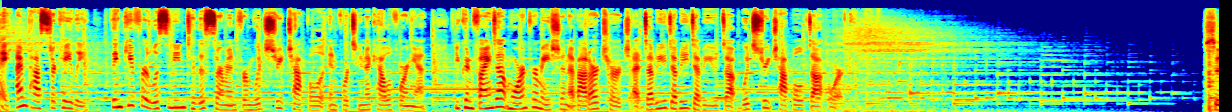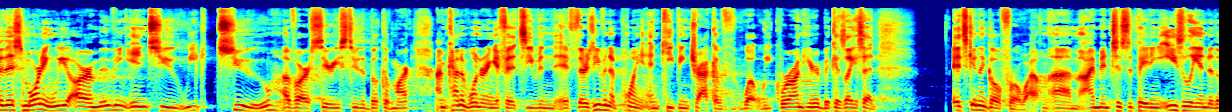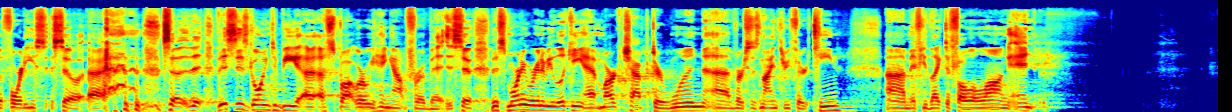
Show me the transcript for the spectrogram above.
Hi, I'm Pastor Kaylee. Thank you for listening to this sermon from Wood Street Chapel in Fortuna, California. You can find out more information about our church at www.woodstreetchapel.org. So, this morning we are moving into week two of our series through the book of Mark. I'm kind of wondering if it's even, if there's even a point in keeping track of what week we're on here, because, like I said, it's going to go for a while. Um, I'm anticipating easily into the 40s. So, uh, so th- this is going to be a, a, spot where we hang out for a bit. So this morning we're going to be looking at Mark chapter 1, uh, verses 9 through 13. Um, if you'd like to follow along. And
